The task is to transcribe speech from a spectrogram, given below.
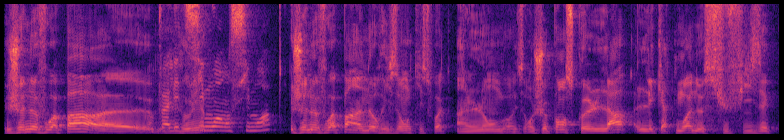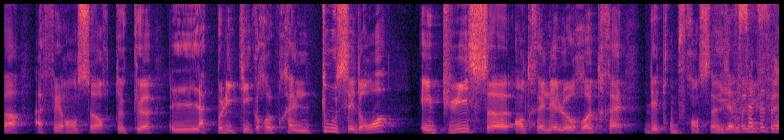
Je ne vois pas... euh, On peut aller de six mois en six mois? je ne vois pas un horizon qui soit un long horizon. Je pense que là, les quatre mois ne suffisaient pas à faire en sorte que la politique reprenne tous ses droits et puisse euh, entraîner le retrait des troupes françaises. Mais ça peut faire,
